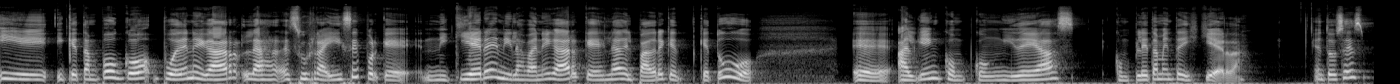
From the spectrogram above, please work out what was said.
y, que tampoco puede negar sus raíces porque ni quiere ni las va a negar, que es la del padre que, tuvo. Eh, alguien con, ideas completamente de izquierda. Entonces,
